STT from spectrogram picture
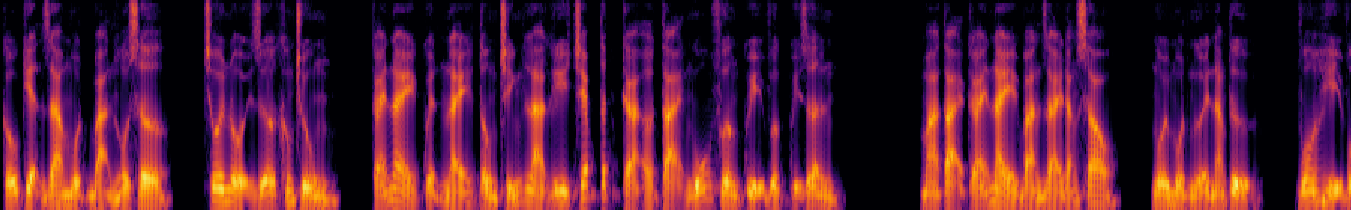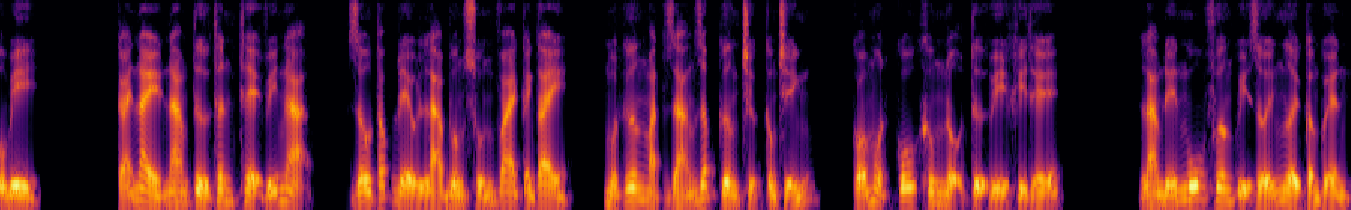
cấu kiện ra một bản hồ sơ, trôi nổi giữa không trung, cái này quyển này tông chính là ghi chép tất cả ở tại ngũ phương quỷ vực quỷ dân. Mà tại cái này bàn dài đằng sau, ngồi một người nam tử, vô hỉ vô bi. Cái này nam tử thân thể vĩ ngạ, Dâu tóc đều là buông xuống vai cánh tay, một gương mặt dáng dấp cương trực công chính, có một cỗ không nộ tự uy khí thế. Làm đến ngũ phương quỷ giới người cầm quyền,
